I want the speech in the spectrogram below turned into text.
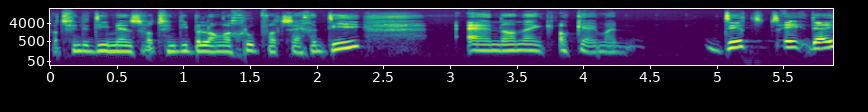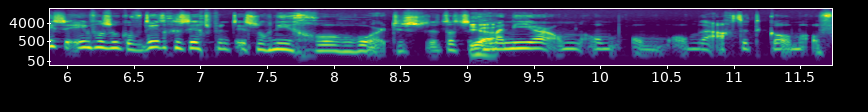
wat vinden die mensen? Wat vindt die belangengroep? Wat zeggen die? En dan denk ik, oké, maar dit, deze invalshoek of dit gezichtspunt is nog niet gehoord. Dus dat is Ja. een manier om, om, om, om daarachter te komen. Of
